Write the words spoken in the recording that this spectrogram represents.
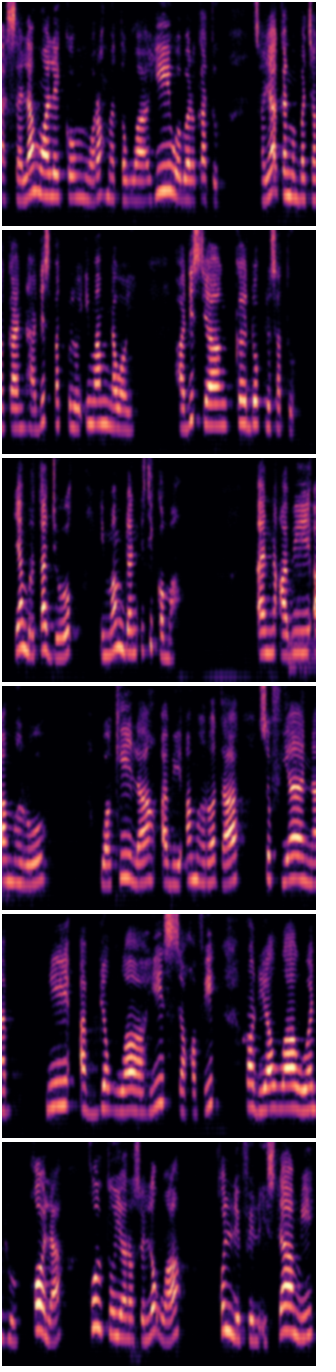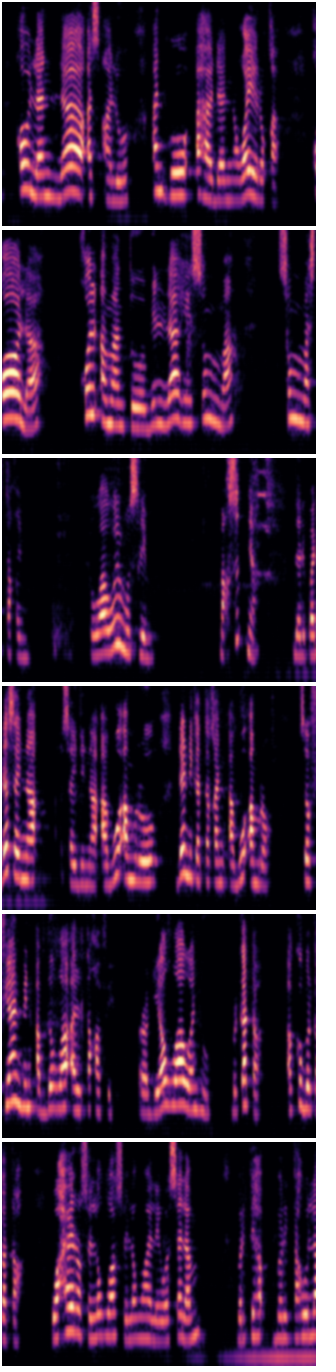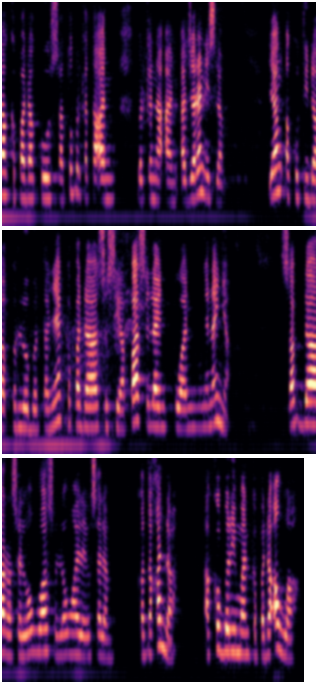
Assalamualaikum warahmatullahi wabarakatuh. Saya akan membacakan hadis 40 Imam Nawawi. Hadis yang ke-21 yang bertajuk Imam dan Istiqamah. An Abi Amru wakila Abi Amrata Sufyan bin Abdullah Saqafi radhiyallahu anhu qala qultu ya Rasulullah qul fil islami qawlan la as'alu anhu ahadan ghairaka. Qala qul amantu billahi summa summa istaqim. Rawahul Muslim. Maksudnya daripada Sayyidina, Sayyidina Abu Amru dan dikatakan Abu Amro. Sufyan bin Abdullah Al-Taqafi radhiyallahu anhu berkata, aku berkata, wahai Rasulullah sallallahu alaihi wasallam, beritahulah kepadaku satu perkataan berkenaan ajaran Islam yang aku tidak perlu bertanya kepada sesiapa selain Tuhan mengenainya. Sabda Rasulullah wasallam, katakanlah, aku beriman kepada Allah.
